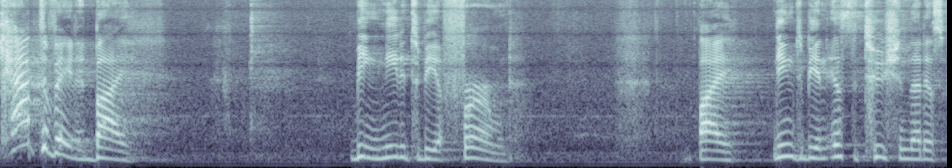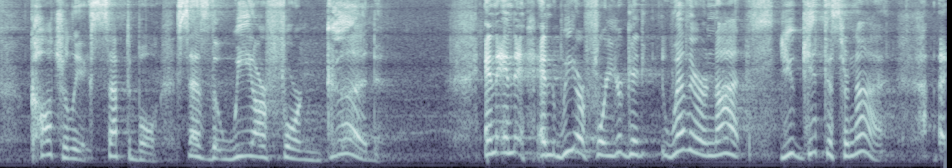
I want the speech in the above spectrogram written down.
captivated by being needed to be affirmed, by needing to be an institution that is culturally acceptable, says that we are for good. And, and, and we are for your good, whether or not you get this or not. Uh,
